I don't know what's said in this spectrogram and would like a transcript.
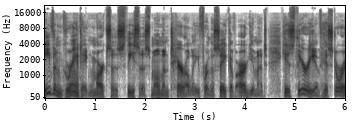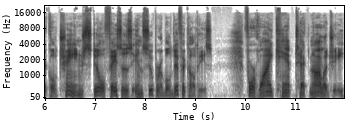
Even granting Marx's thesis momentarily for the sake of argument, his theory of historical change still faces insuperable difficulties. For why can't technology,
